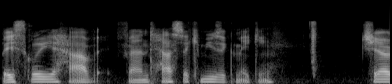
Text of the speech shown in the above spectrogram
Basically, have fantastic music making. Ciao.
